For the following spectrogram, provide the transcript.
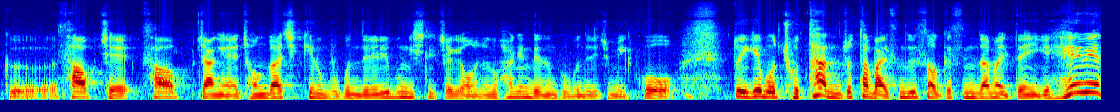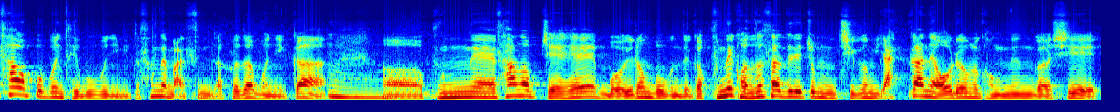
그 사업체 사업장에 전가시키는 부분들이 1분기 실적이 어느 정도 확인되는 부분들이 좀 있고 또 이게 뭐 좋다 안 좋다 말씀드릴 수 없겠습니다만 일단 이게 해외 사업 부분이 대부분입니다. 상당히 많습니다. 그러다 보니까 음. 어 국내 산업재해 뭐 이런 부분들 그러니까 국내 건설사들이 좀 지금 약간의 어려움을 겪는 것이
